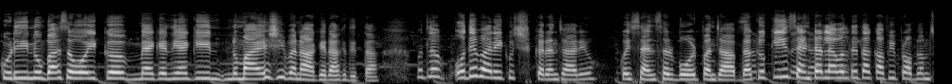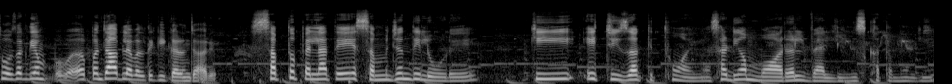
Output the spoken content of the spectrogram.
ਕੁੜੀ ਨੂੰ ਬਸ ਉਹ ਇੱਕ ਮੈਂ ਕਹਿੰਦੀ ਹਾਂ ਕਿ ਨੁਮਾਇਸ਼ ਹੀ ਬਣਾ ਕੇ ਰੱਖ ਦਿੱਤਾ। ਮਤਲਬ ਉਹਦੇ ਬਾਰੇ ਕੁਝ ਕਰਨ ਚਾਹ ਰਹੇ ਹੋ? ਕੋਈ ਸੈਂਸਰ ਬੋਰਡ ਪੰਜਾਬ ਦਾ? ਕਿਉਂਕਿ ਸੈਂਟਰ ਲੈਵਲ ਤੇ ਤਾਂ ਕਾਫੀ ਪ੍ਰੋਬਲਮਸ ਹੋ ਸਕਦੀਆਂ ਅ, ਪੰਜਾਬ ਲੈਵਲ ਤੇ ਕੀ ਕਰਨ ਜਾ ਰਹੇ ਹੋ? ਸਭ ਤੋਂ ਪਹਿਲਾਂ ਤੇ ਇਹ ਸਮਝਣ ਦੀ ਲੋੜ ਏ ਕਿ ਇਹ ਚੀਜ਼ਾਂ ਕਿੱਥੋਂ ਆਈਆਂ? ਸਾਡੀਆਂ ਮੋਰਲ ਵੈਲਿਊਜ਼ ਖਤਮ ਹੋ ਗਈਆਂ।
